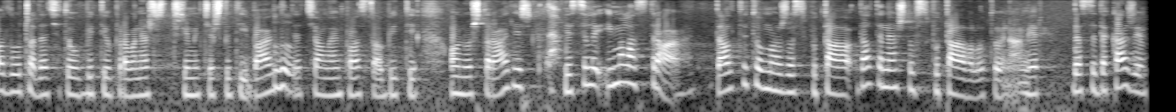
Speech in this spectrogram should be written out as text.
odlučila da će to biti upravo nešto čime ćeš se ti baviti, mhm. da će online posao biti ono što radiš, jesi li imala strah da li te to možda sputavalo, da li te nešto sputavalo u toj namjeri? Da se, da kažem,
